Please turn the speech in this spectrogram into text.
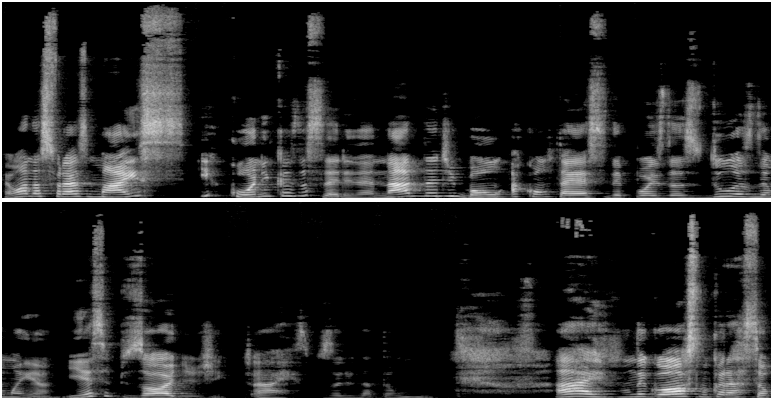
é uma das frases mais icônicas da série, né? Nada de bom acontece depois das duas da manhã. E esse episódio, gente, ai, esse episódio dá tão. Ai, um negócio no coração.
